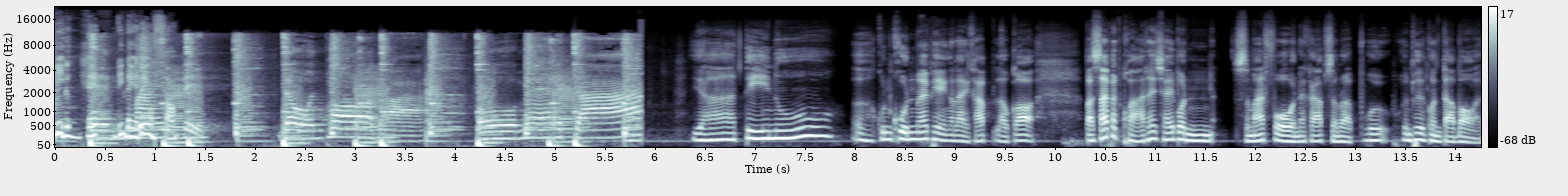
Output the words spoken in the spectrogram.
ที่หนึ่งเฮดดิเลเวลสองติดโดนพ่อด่าโอ้แม่จ้าอย่าตีหนู เออ คุณคุ้นๆไหมเพลงอะไรครับแล้วก็ ปัดซ้ายปัดขวาถ้าใช้บนสมาร์ทโฟนนะครับสำหรับผู้เพื่อนๆคนตาบอด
